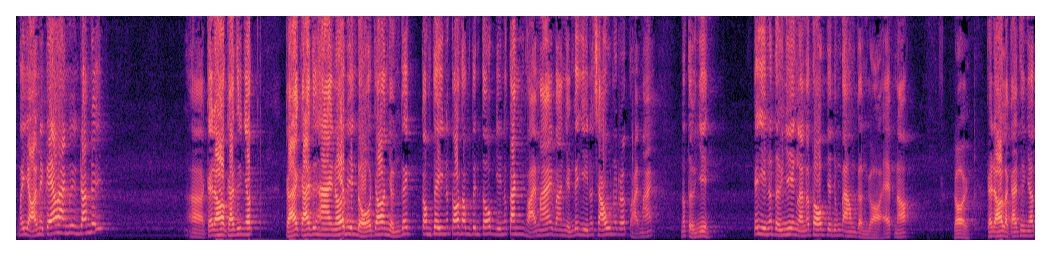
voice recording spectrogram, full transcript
mày giỏi, mày kéo 20% đi. À cái đó, cái thứ nhất. Cái cái thứ hai nới biên độ cho những cái công ty nó có thông tin tốt gì, nó tăng thoải mái và những cái gì nó xấu, nó rất thoải mái. Nó tự nhiên. Cái gì nó tự nhiên là nó tốt cho chúng ta không cần gò ép nó. Rồi, cái đó là cái thứ nhất.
